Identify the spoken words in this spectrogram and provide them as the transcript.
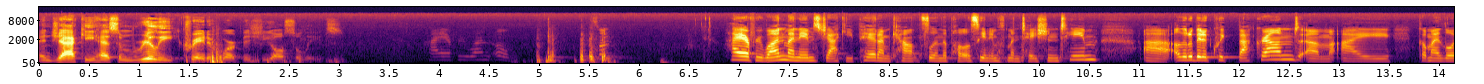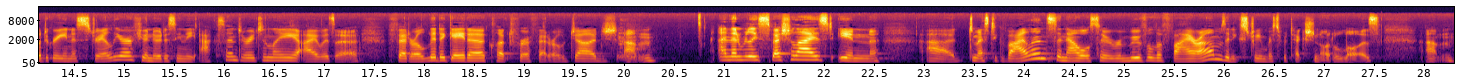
And Jacqui has some really creative work that she also leads. Hi, everyone. Oh. My name is Jacqui Pitt. I'm counsel in the policy and implementation team. Uh, a little bit of quick background. Um, I got my law degree in Australia. If you're noticing the accent originally, I was a federal litigator, clerked for a federal judge, um, and then really specialized in uh, domestic violence and now also removal of firearms and extreme risk protection order laws. Um,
